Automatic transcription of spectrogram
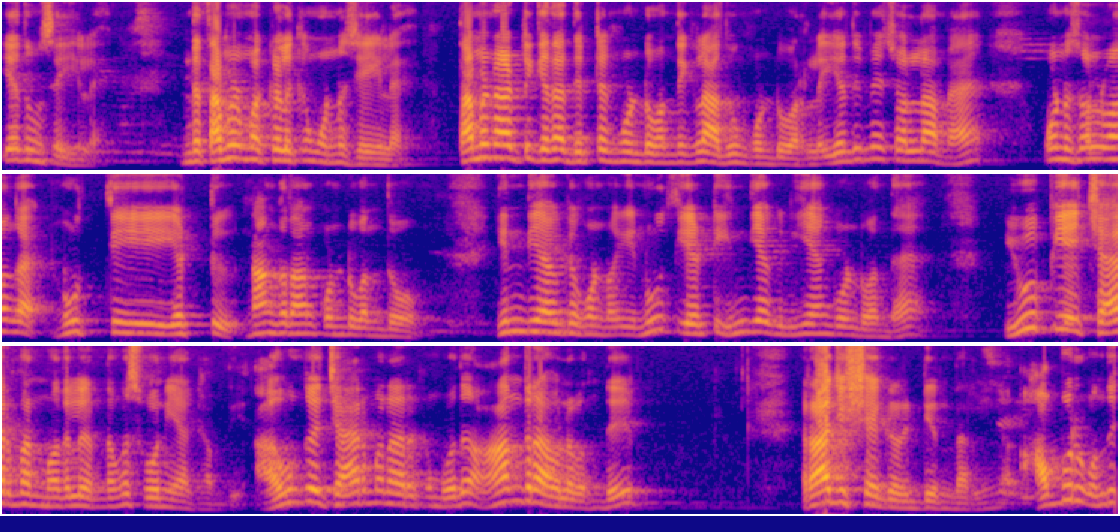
எதுவும் செய்யலை. இந்த தமிழ் மக்களுக்கும் ஒன்றும் செய்யலை. தமிழ்நாட்டுக்கு ஏதாவது திட்டம் கொண்டு வந்தீங்களோ? அதுவும் கொண்டு வரல. எதுவுமே சொல்லாமல் ஒன்று சொல்லுவாங்க நூற்றி எட்டு நாங்கள் தான் கொண்டு வந்தோம். இந்தியாவுக்கு கொண்டு வந்து நூற்றி எட்டு இந்தியாவுக்கு நீ ஏன் கொண்டு வந்த? யூபிஐ சேர்மன் முதல்ல இருந்தவங்க சோனியா காந்தி. அவங்க சேர்மனாக இருக்கும்போது ஆந்திராவில் வந்து ராஜசேகர் ரெட்டி இருந்தார் இல்லைங்க அவர் வந்து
